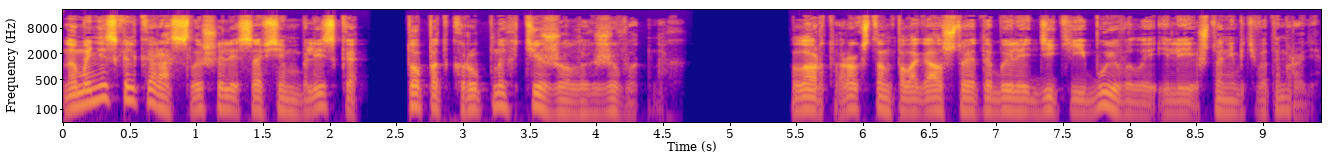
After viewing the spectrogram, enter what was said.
но мы несколько раз слышали совсем близко топот крупных тяжелых животных. Лорд Рокстон полагал, что это были дикие буйволы или что-нибудь в этом роде.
